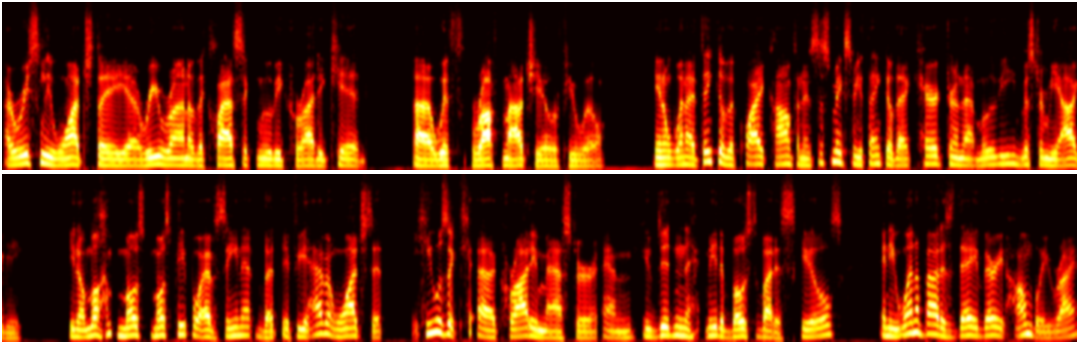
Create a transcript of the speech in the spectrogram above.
I recently watched a, a uh, rerun of the classic movie Karate Kid uh, with Ralph Macchio, if you will. You know, when I think of the quiet confidence, this makes me think of that character in that movie, Mr. Miyagi you know, mo- most most people have seen it, but if you haven't watched it, he was a, karate master, and he didn't need to boast about his skills, and he went about his day very humbly, right?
